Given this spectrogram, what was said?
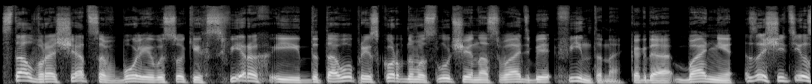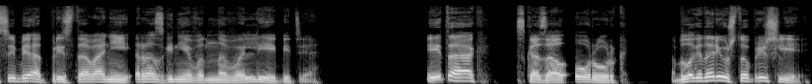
стал вращаться в более высоких сферах и до того прискорбного случая на свадьбе Финтона, когда Банни защитил себя от приставаний разгневанного лебедя. «Итак», — сказал Орурк, Благодарю, что пришли.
